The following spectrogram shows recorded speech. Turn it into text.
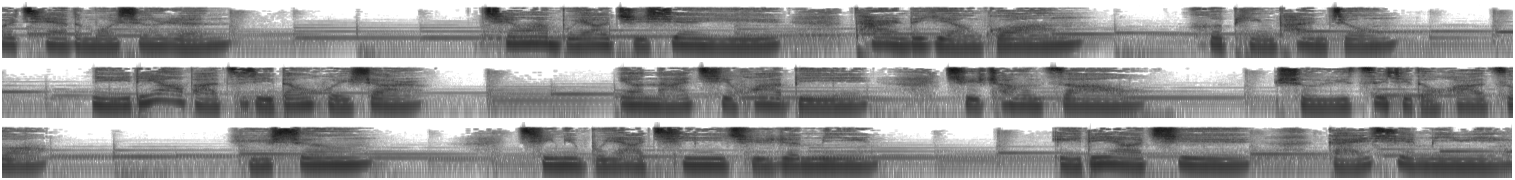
我亲爱的陌生人，千万不要局限于他人的眼光和评判中，你一定要把自己当回事儿，要拿起画笔去创造属于自己的画作。余生，请你不要轻易去认命，一定要去改写命运。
